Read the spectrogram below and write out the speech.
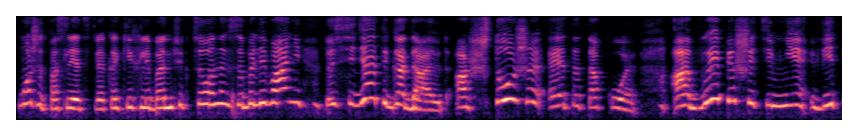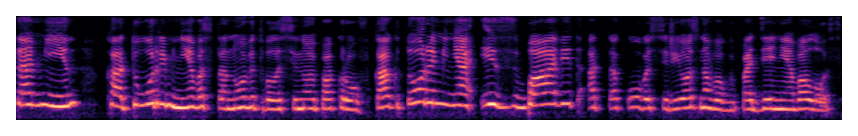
может последствия каких-либо инфекционных заболеваний, заболеваний, то есть сидят и гадают, а что же это такое? А выпишите мне витамин, который мне восстановит волосяной покров, который меня избавит от такого серьезного выпадения волос.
